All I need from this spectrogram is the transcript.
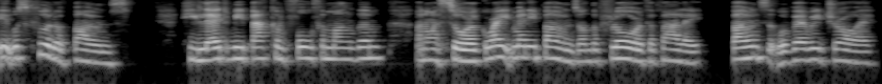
It was full of bones. He led me back and forth among them, and I saw a great many bones on the floor of the valley, bones that were very dry.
